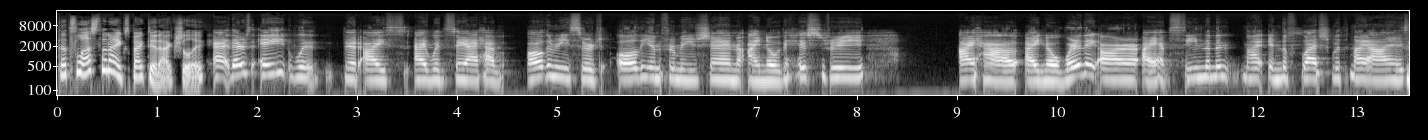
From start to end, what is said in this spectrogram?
That's less than I expected, actually. Uh, there's eight that I I would say I have all the research, all the information. I know the history. I have I know where they are. I have seen them in my in the flesh with my eyes.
